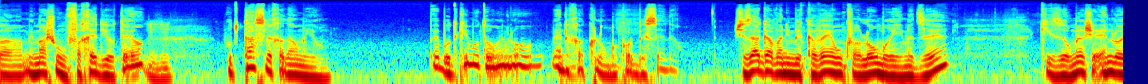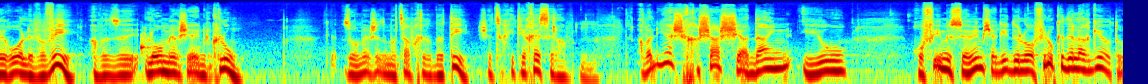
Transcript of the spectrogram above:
ממה שהוא מפחד יותר, הוא טס לחדר מיון. ובודקים אותו, אומרים לו, אין לך כלום, הכל בסדר. שזה אגב, אני מקווה, היום כבר לא אומרים את זה, כי זה אומר שאין לו אירוע לבבי, אבל זה לא אומר שאין כלום. זה אומר שזה מצב חרדתי, שצריך להתייחס אליו. Mm-hmm. אבל יש חשש שעדיין יהיו רופאים מסוימים שיגידו לו, אפילו כדי להרגיע אותו,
